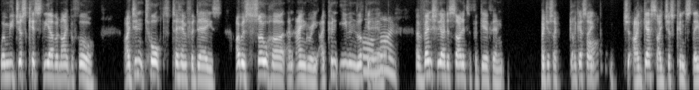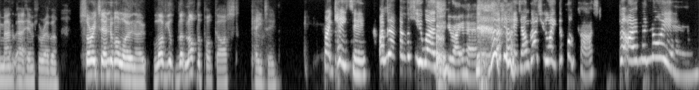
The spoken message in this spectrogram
when we just kissed the other night before? I didn't talk to him for days. I was so hurt and angry. I couldn't even look Oh at him. no. Eventually, I decided to forgive him. I just, I, I guess, I, Aw. j- I guess, I just couldn't stay mad at him forever. Sorry to end on a low note. Love you, love the podcast, Katie. Right, Katie. I'm gonna have a few words with you right here. Okay, Katie, I'm glad you like the podcast, but I'm annoying.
